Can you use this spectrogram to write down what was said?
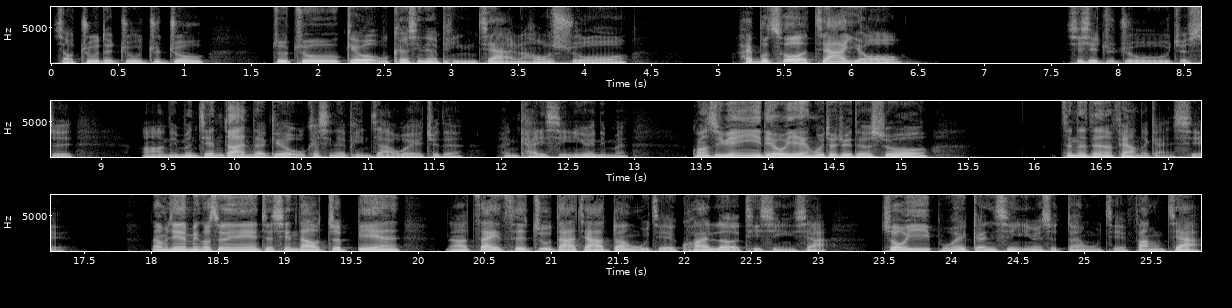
小猪的猪，猪猪猪猪给我五颗星的评价，然后说还不错，加油。谢谢猪猪，就是啊，你们简短的给我五颗星的评价，我也觉得很开心，因为你们。光是愿意留言，我就觉得说，真的真的非常的感谢。那么今天的宾狗碎碎念就先到这边。那再一次祝大家端午节快乐！提醒一下，周一不会更新，因为是端午节放假。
